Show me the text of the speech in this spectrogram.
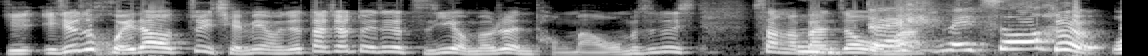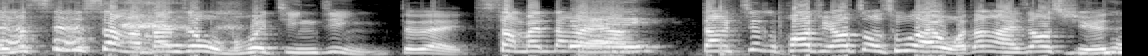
也也就是回到最前面，我觉得大家对这个职业有没有认同嘛？我们是不是上了班之后我们，我们、嗯、对，没错，对，我们是不是上了班之后我们会精进，对不对？上班当然要。当这个 project 要做出来，我当然还是要学多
